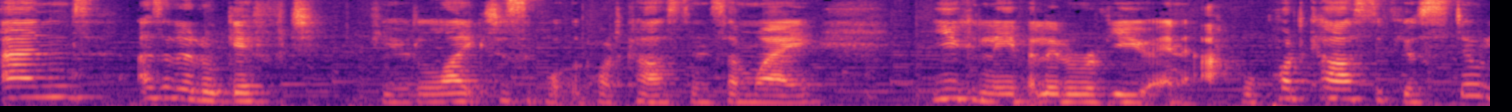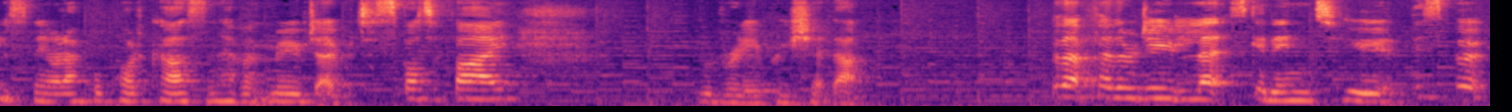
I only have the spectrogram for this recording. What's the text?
And as a little gift, if you'd like to support the podcast in some way, you can leave a little review in Apple Podcasts if you're still listening on Apple Podcasts and haven't moved over to Spotify. Would really appreciate that. Without further ado, let's get into this book,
